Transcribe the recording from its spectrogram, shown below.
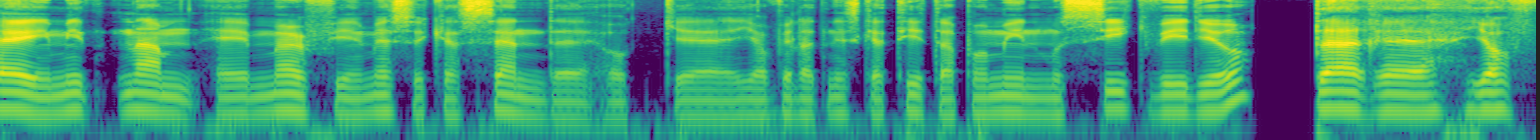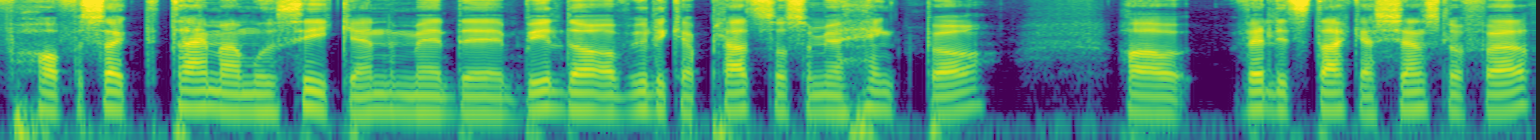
Hej, mitt namn är Murphy Mesuka Sende och eh, jag vill att ni ska titta på min musikvideo där eh, jag har försökt tajma musiken med eh, bilder av olika platser som jag hängt på Har väldigt starka känslor för.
